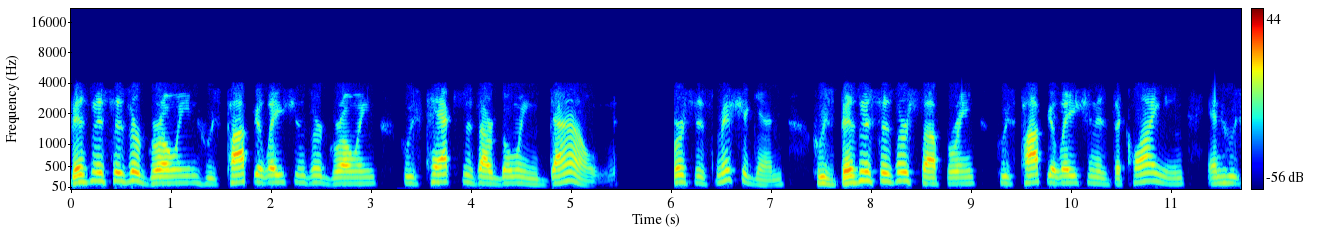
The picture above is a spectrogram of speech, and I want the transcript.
businesses are growing, whose populations are growing, whose taxes are going down versus Michigan, whose businesses are suffering, whose population is declining, and whose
